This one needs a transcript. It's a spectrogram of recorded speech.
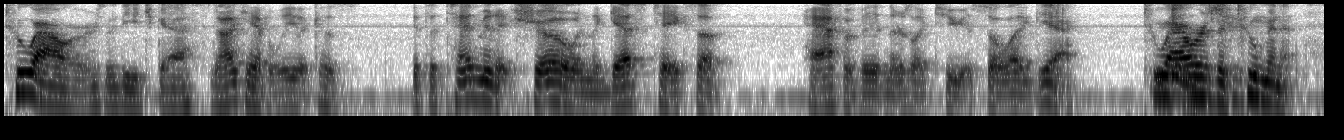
two hours with each guest. I can't believe it because it's a 10 minute show and the guest takes up half of it and there's like two. So, like, Yeah, 2 hours two- two minutes.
